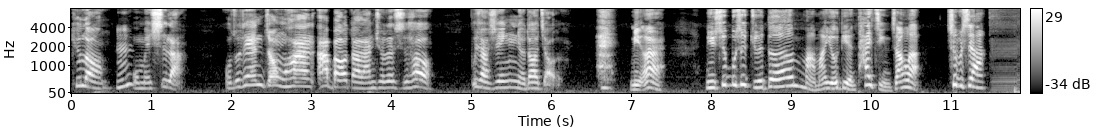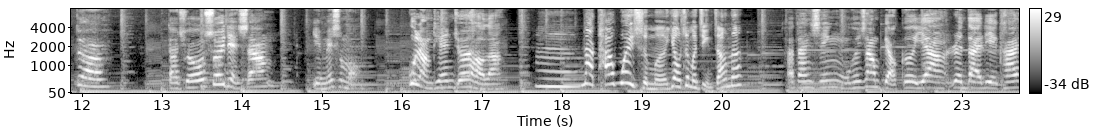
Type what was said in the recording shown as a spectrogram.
Q 龙，嗯我没事啦。我昨天中午和阿宝打篮球的时候，不小心扭到脚了。哎米儿，你是不是觉得妈妈有点太紧张了？是不是啊？对啊，打球受一点伤也没什么，过两天就会好啦。嗯，那她为什么要这么紧张呢？他担心我会像表哥一样韧带裂开，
